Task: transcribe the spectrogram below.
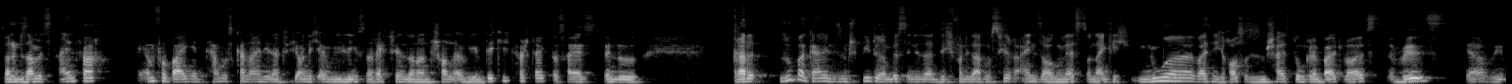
sondern du sammelst einfach im Vorbeigehen Thermoskannen ein, die natürlich auch nicht irgendwie links und rechts stehen, sondern schon irgendwie im Dickicht versteckt. Das heißt, wenn du gerade super geil in diesem Spiel drin bist, in dieser, dich von dieser Atmosphäre einsaugen lässt und eigentlich nur, weiß nicht, raus aus diesem scheiß dunklen Wald läufst, willst, ja, wie,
